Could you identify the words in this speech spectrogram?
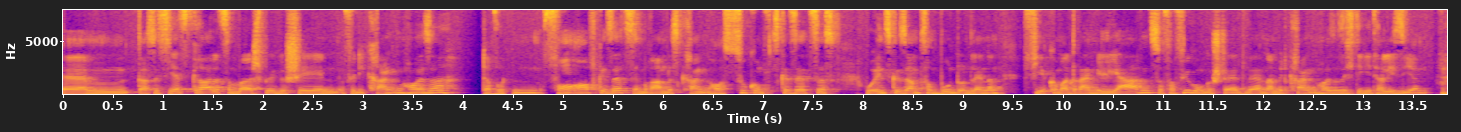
Ähm, das ist jetzt gerade zum Beispiel geschehen für die Krankenhäuser. Da wurde ein Fonds aufgesetzt im Rahmen des Krankenhaus-Zukunftsgesetzes wo insgesamt vom Bund und Ländern 4,3 Milliarden zur Verfügung gestellt werden, damit Krankenhäuser sich digitalisieren. Mhm.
